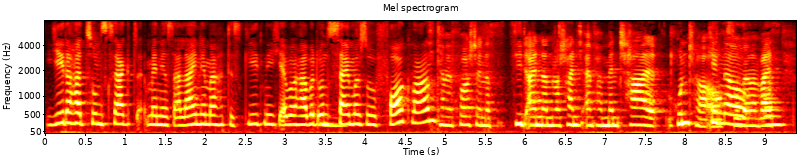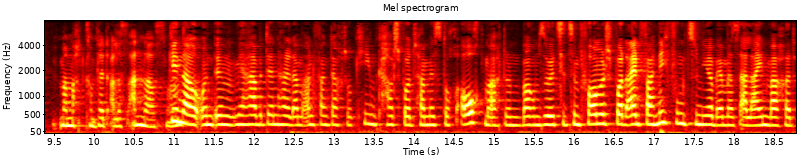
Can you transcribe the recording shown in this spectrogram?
Jeder hat zu uns gesagt, wenn ihr es alleine macht, das geht nicht, aber habt uns mhm. einmal so vorgewarnt. Ich kann mir vorstellen, das zieht einen dann wahrscheinlich einfach mental runter genau. auch, so, wenn man weiß, man macht komplett alles anders. Ne? Genau, und ähm, wir haben dann halt am Anfang gedacht, okay, im Kartsport haben wir es doch auch gemacht und warum soll es jetzt im Formelsport einfach nicht funktionieren, wenn man es allein macht?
